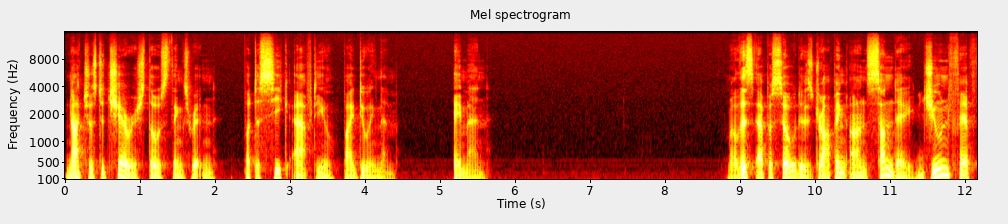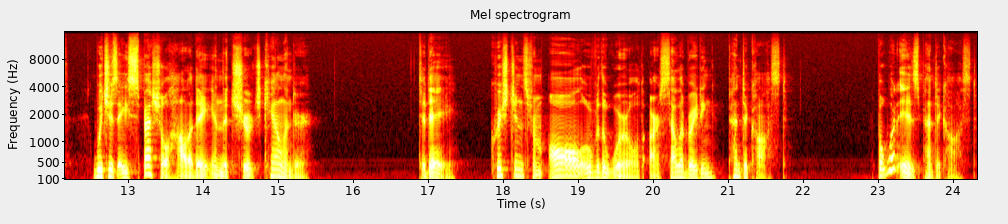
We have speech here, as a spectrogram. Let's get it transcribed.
not just to cherish those things written, but to seek after you by doing them. Amen. Well, this episode is dropping on Sunday, June 5th, which is a special holiday in the church calendar. Today, Christians from all over the world are celebrating Pentecost. But what is Pentecost?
